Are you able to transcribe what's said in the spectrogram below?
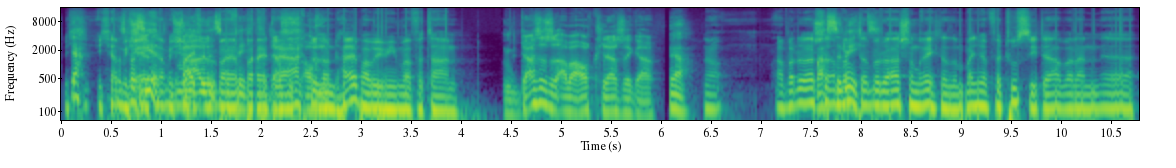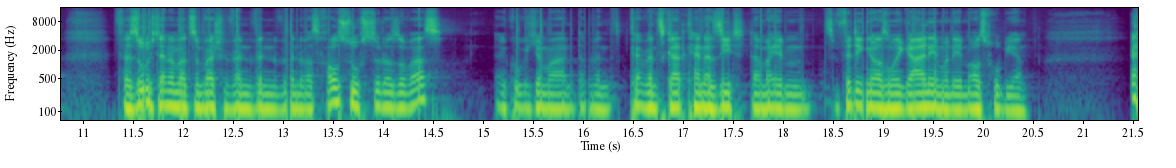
Ich, Ja, ich habe mich, passiert ich hab mich schon des bei, bei drei Achtel und halb habe ich mich mal vertan. Das ist aber auch Klassiker. Ja. Ja. Aber du hast, schon, du aber, aber du hast schon recht. Also manchmal vertust du dich da, aber dann äh, versuche ich dann immer zum Beispiel, wenn, wenn, wenn du was raussuchst oder sowas, dann gucke ich immer, wenn es gerade keiner sieht, dann mal eben zum Fitting aus dem Regal nehmen und eben ausprobieren.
